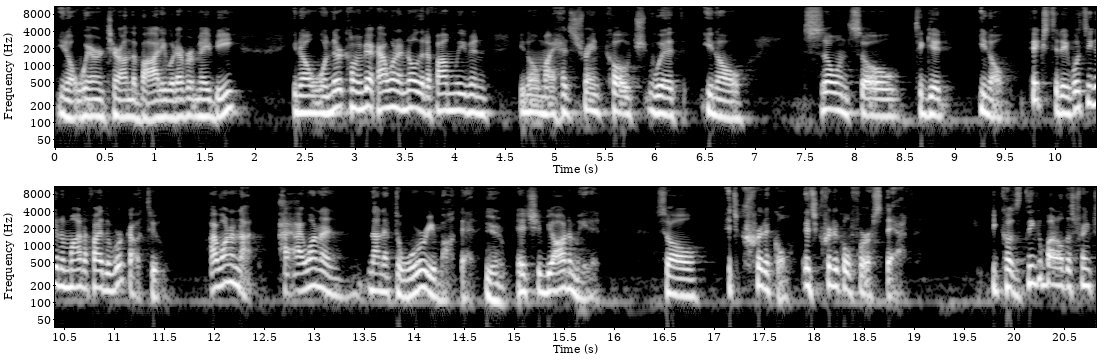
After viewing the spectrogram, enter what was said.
you know, wear and tear on the body, whatever it may be, you know, when they're coming back, I want to know that if I'm leaving, you know, my head strength coach with, you know, so and so to get, you know, fixed today, what's he going to modify the workout to? I want to not, I, I want to not have to worry about that. Yeah. It should be automated. So it's critical. It's critical for our staff because think about all the strength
